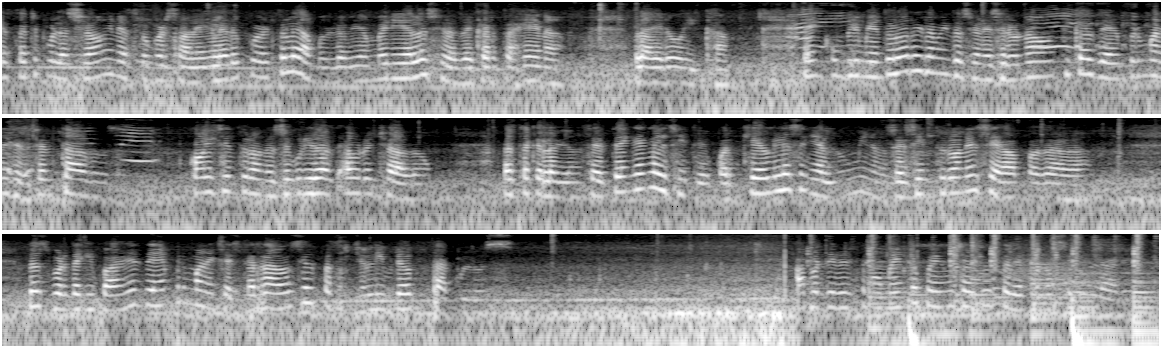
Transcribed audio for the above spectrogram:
esta tripulación y nuestro personal en el aeropuerto le damos la bienvenida a la ciudad de Cartagena, la heroica. En cumplimiento de las reglamentaciones aeronáuticas deben permanecer sentados con el cinturón de seguridad abrochado hasta que el avión se detenga en el sitio de parqueo y la señal luminosa de cinturones sea apagada. Los portaequipajes deben permanecer cerrados y el pasillo libre de obstáculos. A partir de este momento pueden usar sus teléfonos celulares.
